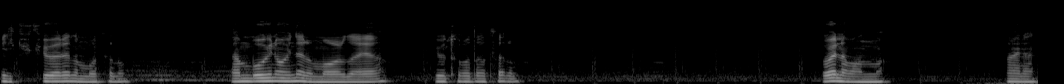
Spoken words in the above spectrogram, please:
İlk yükü verelim bakalım. Ben bu oyunu oynarım bu arada ya. YouTube'a da atarım. Bu eleman mı? Aynen.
